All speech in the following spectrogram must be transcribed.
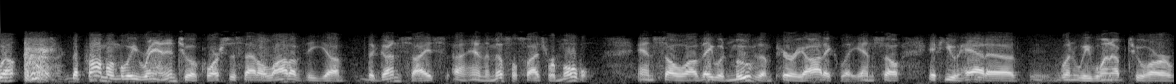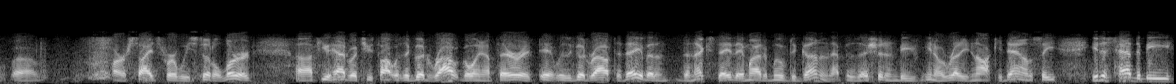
Well, the problem we ran into, of course, is that a lot of the uh, the gun sites uh, and the missile sites were mobile, and so uh, they would move them periodically. And so, if you had a when we went up to our uh, our sites where we stood alert, uh, if you had what you thought was a good route going up there, it, it was a good route today, but the next day they might have moved a gun in that position and be, you know, ready to knock you down. So you, you just had to be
